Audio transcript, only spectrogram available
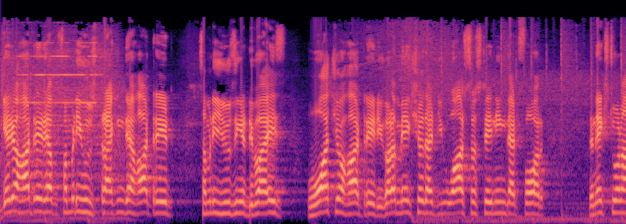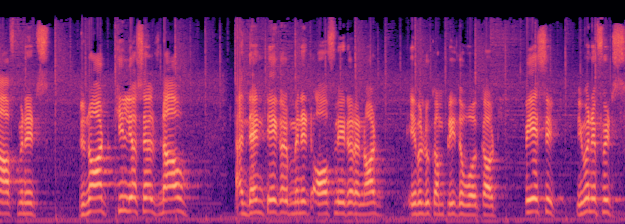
Get your heart rate up. Somebody who's tracking their heart rate, somebody using a device, watch your heart rate. You gotta make sure that you are sustaining that for the next two and a half minutes. Do not kill yourself now and then take a minute off later and not able to complete the workout. Pace it, even if it's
